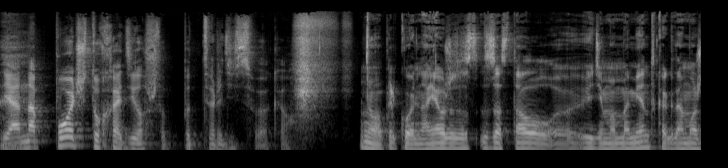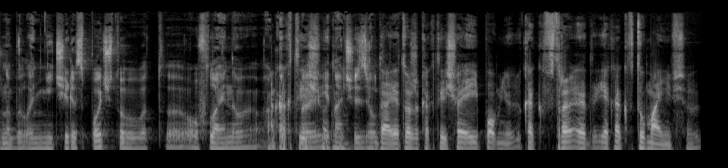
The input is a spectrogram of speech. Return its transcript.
Я на почту ходил, чтобы подтвердить свой аккаунт. О, прикольно. А я уже за- застал, э, видимо, момент, когда можно было не через почту вот э, оффлайновую, а, А как как-то ты еще? иначе там? сделать. Да, я тоже как-то еще и помню, как в, это, я как в тумане все,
